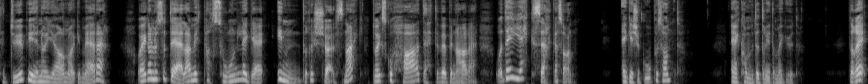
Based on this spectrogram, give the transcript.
til du begynner å gjøre noe med det. Og jeg har lyst til å dele mitt personlige indre sjølsnakk da jeg skulle ha dette webinaret, og det gikk cirka sånn. Jeg er ikke god på sånt. Jeg kommer til å drite meg ut. Det er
